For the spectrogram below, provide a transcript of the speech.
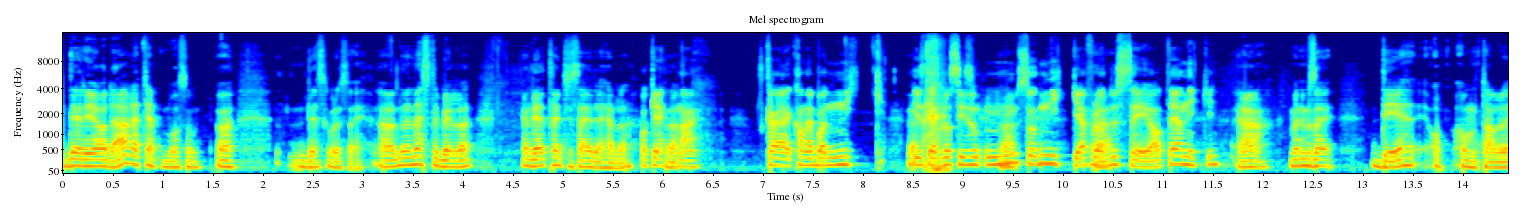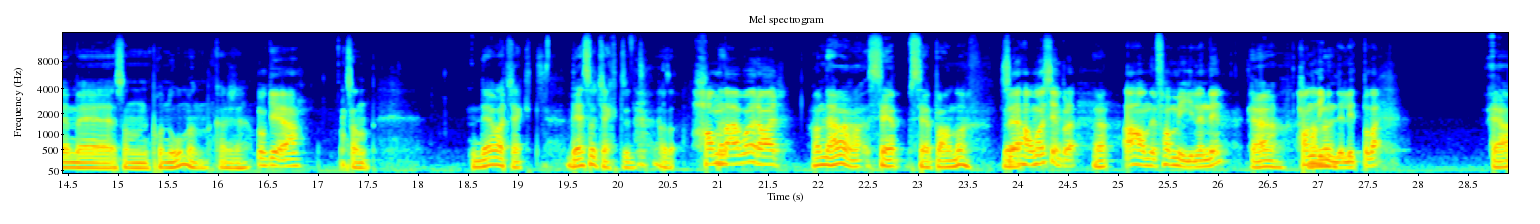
Det de gjør der, er kjempemorsomt. Det skal du si. Det neste bildet Det trenger ikke si det heller. OK, Ja. nei. Jeg, kan jeg bare nikke? I stedet for å si sånn mm, Ja. så nikker jeg, for Ja. du ser jo at jeg nikker. Ja, Men du må si det omtaler det med sånn pronomen, kanskje. OK, ja. Sånn Det var kjekt. Det så kjekt ut. Altså, Han der var rar. han der var Se, se på han, da. Se, han var kjempebra. Ja. Er han i familien din? Ja, Han, han ligner litt på deg. Ja,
